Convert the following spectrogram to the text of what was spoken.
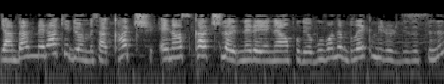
yani ben merak ediyorum mesela kaç en az kaçla nereye ne yapılıyor? Bu bana Black Mirror dizisinin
